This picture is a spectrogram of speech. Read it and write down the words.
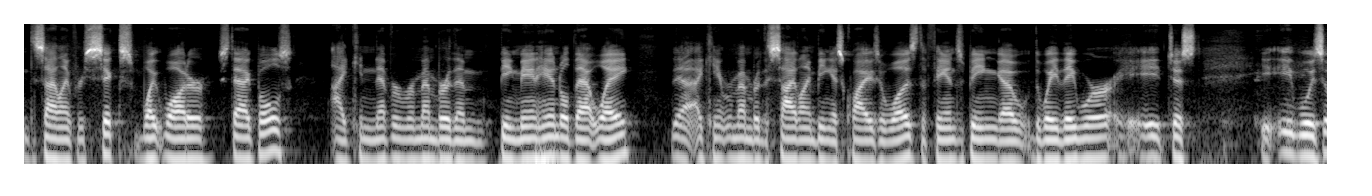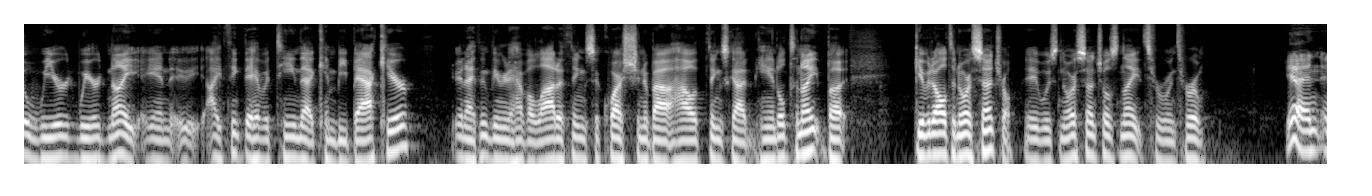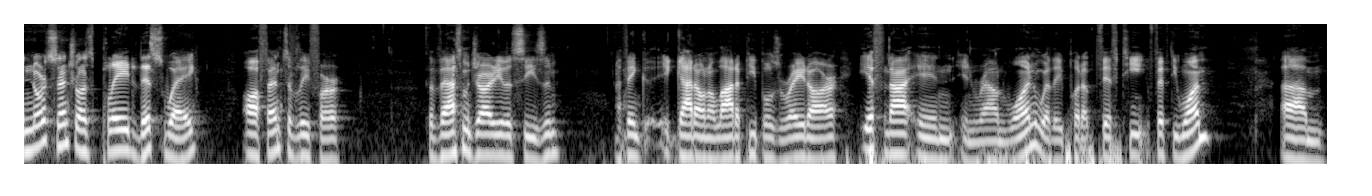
the sideline for six Whitewater Stag Bowls. I can never remember them being manhandled that way. I can't remember the sideline being as quiet as it was, the fans being uh, the way they were. It just, it, was a weird, weird night. And uh, I think they have a team that can be back here. And I think they're going to have a lot of things to question about how things got handled tonight. But give it all to North Central. It was North Central's night through and through. Yeah, and, and North Central has played this way offensively for the vast majority of the season. I think it got on a lot of people's radar, if not in, in round one, where they put up 15, 51. Um,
